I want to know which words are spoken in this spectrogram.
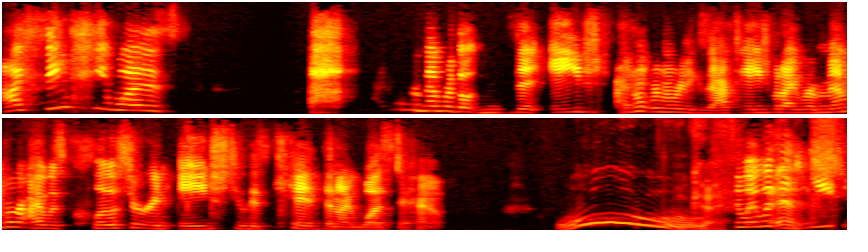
I think he was. I don't remember the the age. I don't remember the exact age, but I remember I was closer in age to his kid than I was to him. Ooh. Okay. So it was at least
